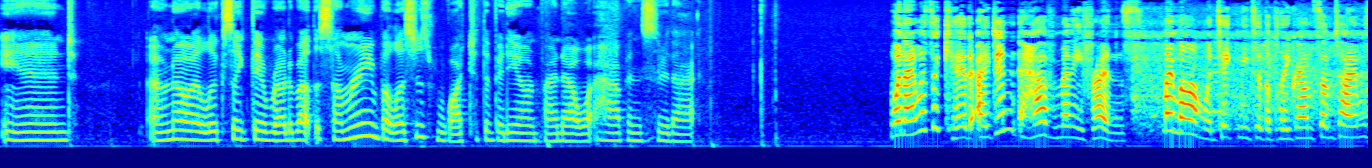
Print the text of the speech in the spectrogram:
and I don't know. It looks like they wrote about the summary, but let's just watch the video and find out what happens through that. When I was a kid, I didn't have many friends. My mom would take me to the playground sometimes,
